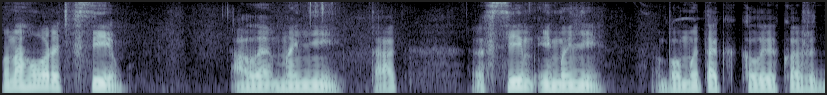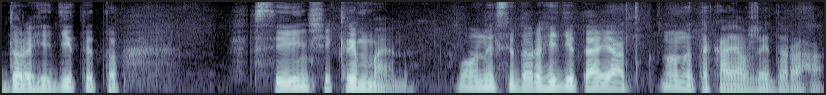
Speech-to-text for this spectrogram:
вона говорить всім, але мені. Так? Всім і мені. Бо ми так, коли кажуть дорогі діти, то всі інші, крім мене. Бо вони всі дорогі діти, а я ну не така я вже й дорога.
